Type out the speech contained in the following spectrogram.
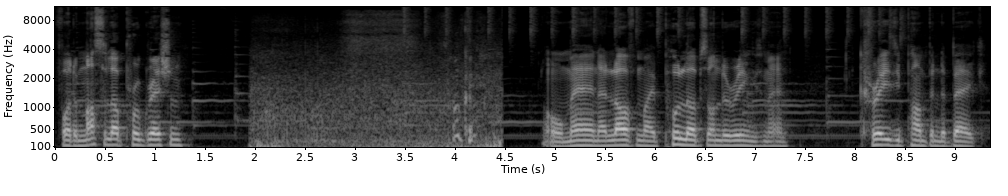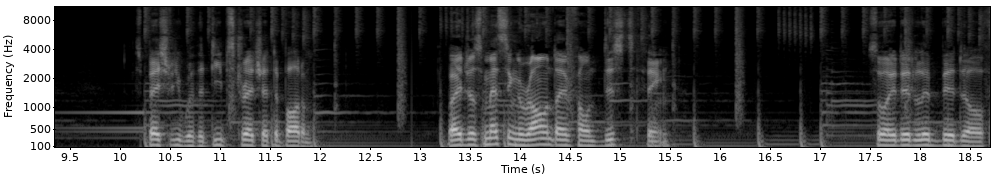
for the muscle up progression. Okay. Oh man, I love my pull-ups on the rings, man. Crazy pump in the back. Especially with a deep stretch at the bottom. By just messing around I found this thing. So I did a little bit of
